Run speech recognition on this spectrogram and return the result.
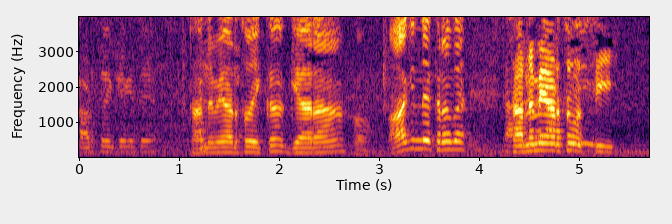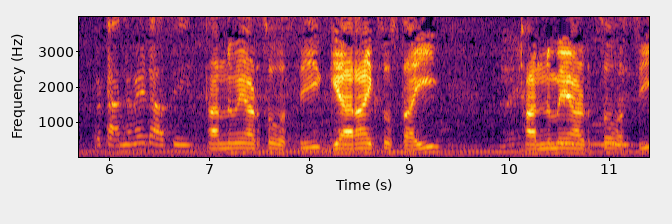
801 ਕਿਤੇ 98801 11 ਆ ਕਿੰਨੇ ਅੱਖਰਾਂ ਦਾ? 98880 9888 98880 11127 98880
